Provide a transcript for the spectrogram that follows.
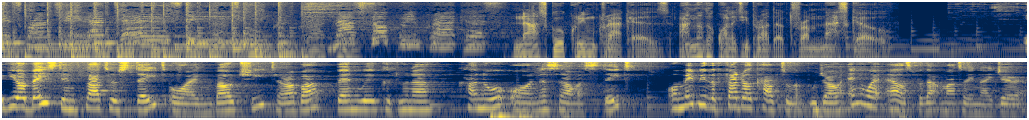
It's crunchy and tasty. Nasco cream crackers. Nasco cream crackers. Another quality product from Nasco. If you are based in Plateau State or in Bauchi, Taraba, Benue, Kaduna, Kano, or Nasarawa State, or maybe the federal capital of Abuja or anywhere else for that matter in Nigeria,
